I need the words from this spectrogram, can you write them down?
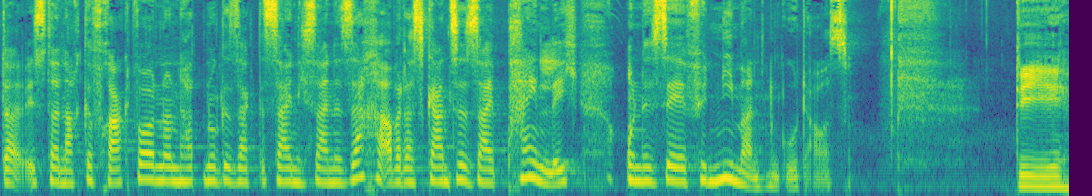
da ist danach gefragt worden und hat nur gesagt, es sei nicht seine Sache, aber das Ganze sei peinlich und es sähe für niemanden gut aus. Die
